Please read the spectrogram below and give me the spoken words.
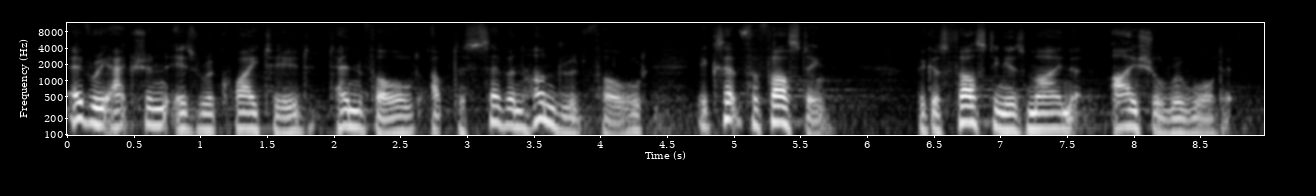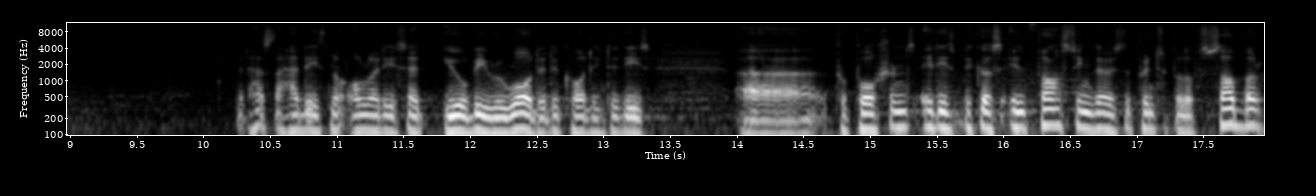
Every action is requited tenfold up to 700 fold except for fasting because fasting is mine I shall reward it. But has the hadith not already said you will be rewarded according to these uh, proportions? It is because in fasting there is the principle of sabr,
